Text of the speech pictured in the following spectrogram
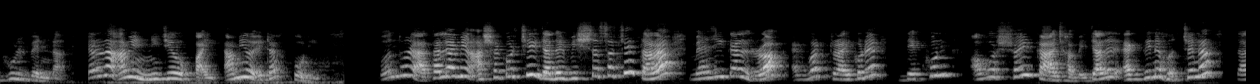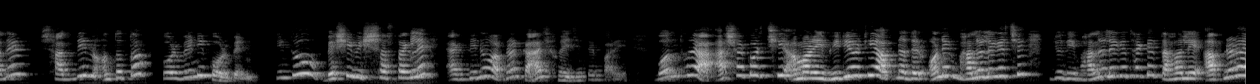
ভুলবেন না। কেননা আমি নিজেও পাই, আমিও এটা করি। বন্ধুরা, তাহলে আমি আশা করছি যাদের বিশ্বাস আছে তারা ম্যাজিক্যাল রক একবার ট্রাই করে দেখুন, অবশ্যই কাজ হবে। যাদের একদিনে হচ্ছে না, তাদের সাত দিন অন্তত করবেনই করবেন। কিন্তু বেশি বিশ্বাস থাকলে একদিনেও আপনার কাজ হয়ে যেতে পারে। বন্ধুরা, আশা করছি আমার এই ভিডিওটি আপনাদের অনেক ভালো লেগেছে। যদি ভালো লেগে থাকে তাহলে আপনারা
